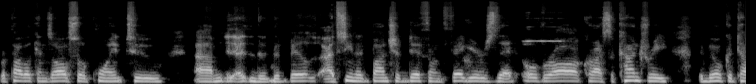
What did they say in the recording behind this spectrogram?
Republicans also point to um, the, the bill. I've seen a bunch of different figures that overall across the country, the bill could t-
